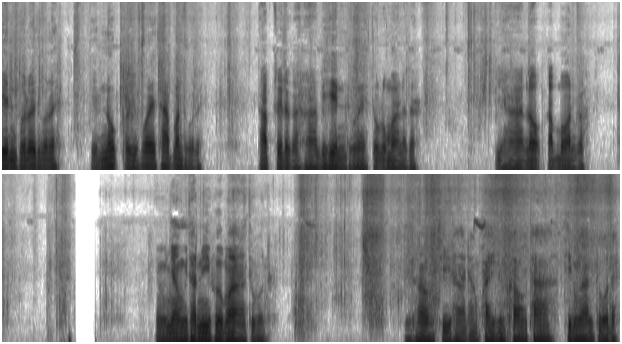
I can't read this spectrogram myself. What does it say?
เห็นตัวเลยทุกคนเลย เห็นนกก็อยู่พอได้ทับมันทุกคนเลย ทับเสร็จแล้วก็หาไปเห็นทุกคนเลยตกลงมาแล้วก็ไปหาเลาะกลับบอนก็ยังยังมีทันมีเพิ่มมาทุกคนเดี๋ยวเราจีหาดังไฟนึงเข้าท่าทีมงานทุกคนเลย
